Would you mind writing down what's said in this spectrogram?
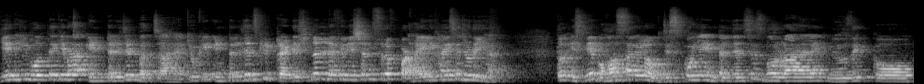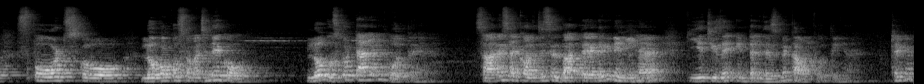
ये नहीं बोलते कि बड़ा इंटेलिजेंट बच्चा है, क्योंकि इंटेलिजेंस की ट्रेडिशनल डेफिनेशन सिर्फ़ पढ़ाई लिखाई से जुड़ी है। तो इसलिए बहुत सारे लोग जिसको ये इंटेलिजेंसेस बोल रहा है लाइक म्यूज़िक को स्पोर्ट्स को, लोगों को समझने को, लोग उसको टैलेंट बोलते हैं। सारे साइकोलॉजिस्ट इस बात एग्री नहीं है कि ये चीज़ें इंटेलिजेंस में काउंट होती हैं। ठीक है?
